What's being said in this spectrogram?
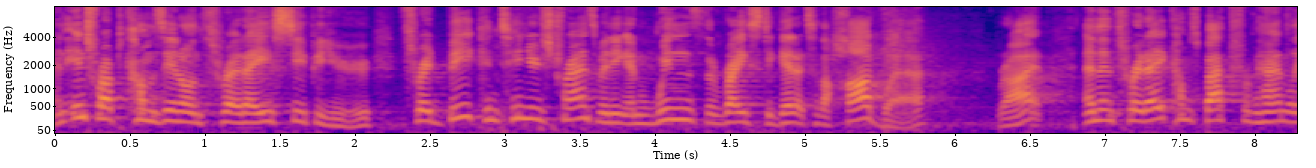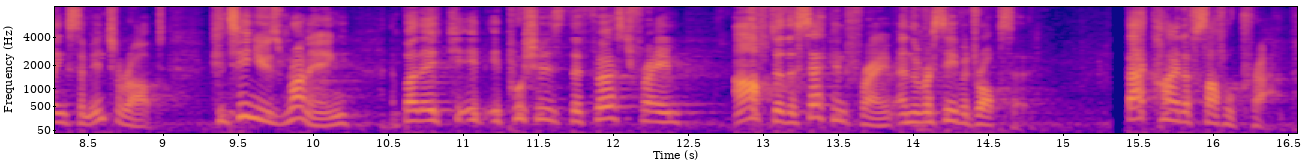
an interrupt comes in on thread A's CPU, thread B continues transmitting and wins the race to get it to the hardware, right? And then thread A comes back from handling some interrupt, continues running, but it, it, it pushes the first frame after the second frame, and the receiver drops it. That kind of subtle crap,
